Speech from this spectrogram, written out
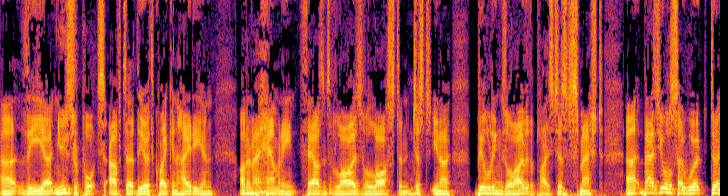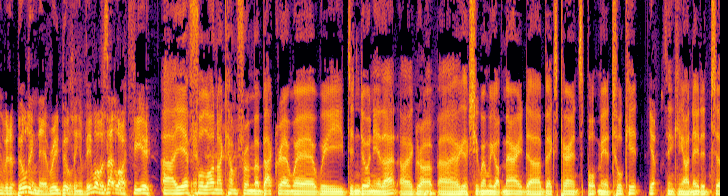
uh, the uh, news reports after the earthquake in Haiti, and I don't know how many thousands of lives were lost, and just you know, buildings all over the place just smashed. Uh, Baz, you also worked doing a bit of building there, rebuilding a bit. What was that like for you? Uh, yeah, full on. I come from a background where we didn't do any of that. I grew up, uh, actually, when we got married, uh, Beck's parents bought me a toolkit, Yep. thinking I needed to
